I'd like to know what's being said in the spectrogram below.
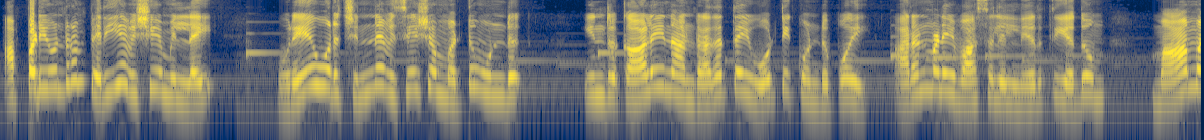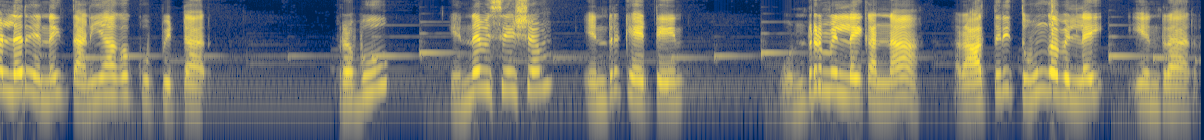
அப்படியொன்றும் பெரிய விஷயமில்லை. ஒரே ஒரு சின்ன விசேஷம் மட்டும் உண்டு. இன்று காலை நான் ரதத்தை ஓட்டிக் கொண்டு போய் அரண்மனை வாசலில் நிறுத்தியதும் மாமல்லர் என்னை தனியாக கூப்பிட்டார். பிரபு என்ன விசேஷம்? என்று கேட்டேன். ஒன்றுமில்லை கண்ணா ராத்திரி தூங்கவில்லை என்றார்.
